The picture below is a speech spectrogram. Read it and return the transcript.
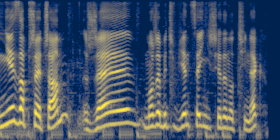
Nie zaprzeczam, że może być więcej niż jeden odcinek.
